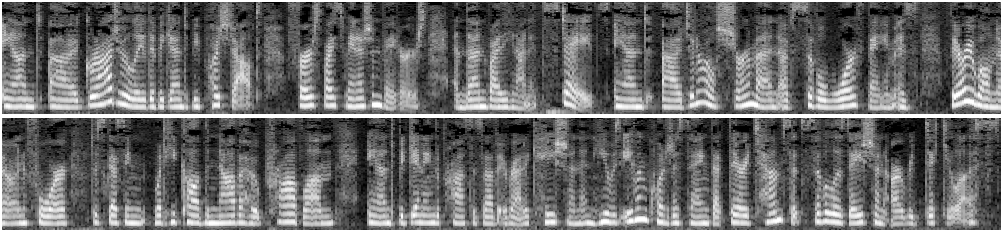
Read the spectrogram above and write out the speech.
and uh, gradually they began to be pushed out, first by Spanish invaders, and then by the United States. And uh, General Sherman of Civil War fame is very well known for discussing what he called the Navajo problem and beginning the process of eradication. And he was even quoted as saying that their attempts at civilization are ridiculous.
